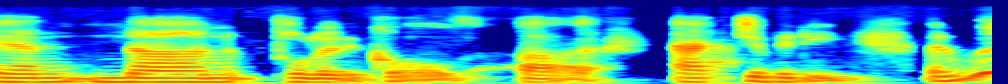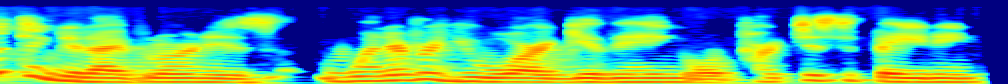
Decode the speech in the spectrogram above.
and non-political uh, activity. And one thing that I've learned is whenever you are giving or participating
